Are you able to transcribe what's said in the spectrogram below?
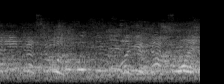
Olha aí, Brasil. Olha aí, Brasil.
